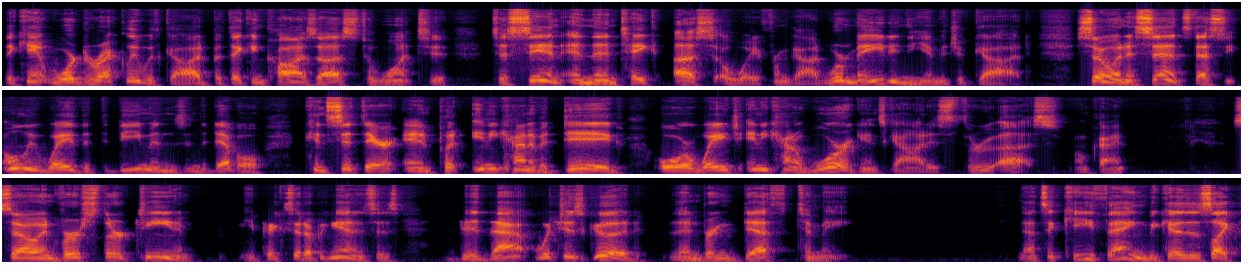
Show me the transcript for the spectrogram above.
they can't war directly with God, but they can cause us to want to to sin and then take us away from God. We're made in the image of God. So, in a sense, that's the only way that the demons and the devil can sit there and put any kind of a dig or wage any kind of war against God is through us. Okay. So, in verse 13, he picks it up again and says, Did that which is good then bring death to me? That's a key thing because it's like,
